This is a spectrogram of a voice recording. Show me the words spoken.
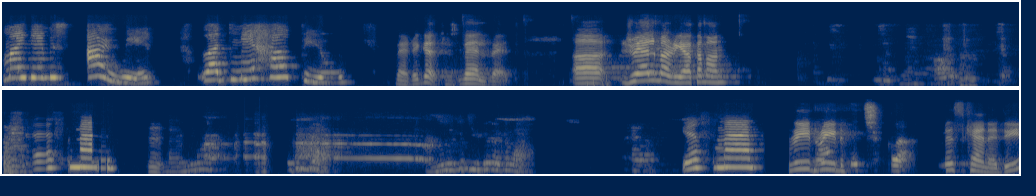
My name is Ivy. Let me help you. Very good. Well read. Uh, Joel Maria, come on. Yes, ma'am. Hmm. Yes, ma'am. Read, read. Miss Kennedy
